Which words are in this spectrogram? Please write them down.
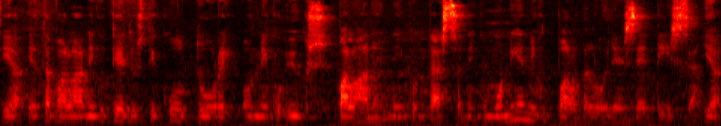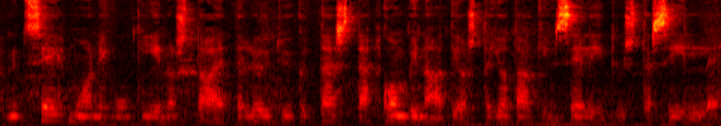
Ja, ja tavallaan niin kuin tietysti kulttuuri on niin kuin yksi palanen niin kuin tässä niin kuin monien niin kuin palveluiden setissä. Ja nyt se mua niin kuin kiinnostaa, että löytyykö tästä kombinaatiosta jotakin selitystä sille,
